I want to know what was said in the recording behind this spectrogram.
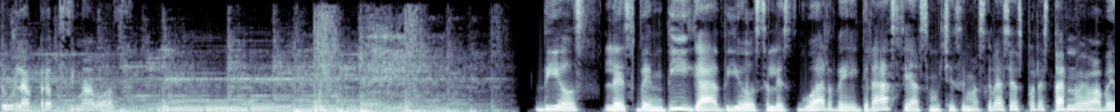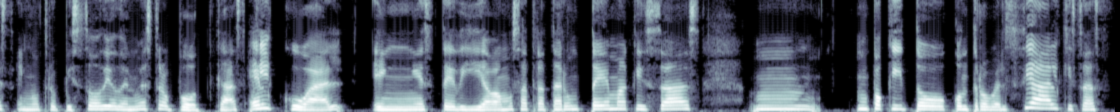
tú la próxima voz? Dios les bendiga, Dios les guarde. Gracias, muchísimas gracias por estar nueva vez en otro episodio de nuestro podcast, el cual en este día vamos a tratar un tema quizás mm, un poquito controversial, quizás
